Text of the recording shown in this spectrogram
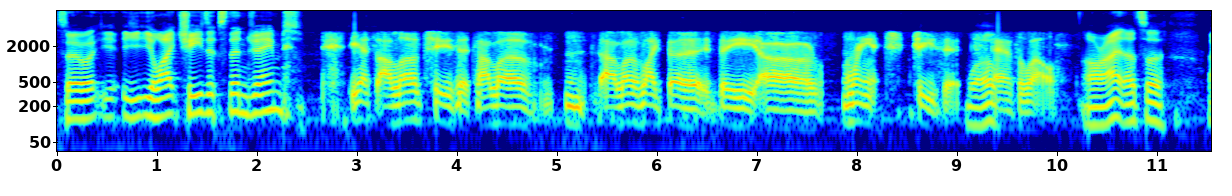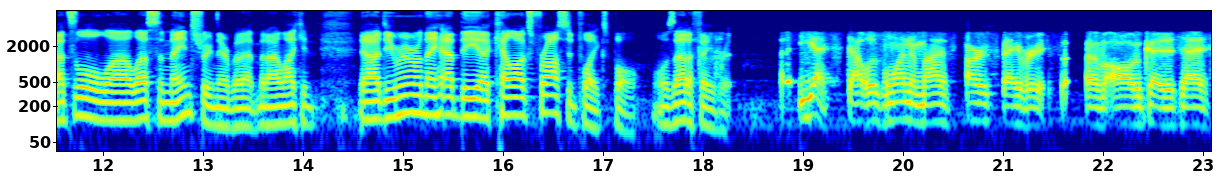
So y- you like Cheez-Its then, James? Yes, I love Cheez-Its. I love I love like the the uh ranch Cheez-It Whoa. as well. All right, that's a that's a little uh, less than mainstream there, but I, but I like it. Uh, do you remember when they had the uh, Kellogg's Frosted Flakes bowl? Was that a favorite? Yes, that was one of my first favorites of all because that's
